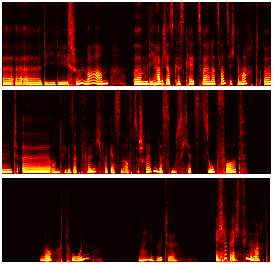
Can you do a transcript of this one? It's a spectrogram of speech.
äh, äh, äh die, die ist schön warm. Ähm, die habe ich aus Cascade 220 gemacht und, äh, und wie gesagt, völlig vergessen aufzuschreiben. Das muss ich jetzt sofort noch tun. Meine Güte. Ich habe echt viel gemacht.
